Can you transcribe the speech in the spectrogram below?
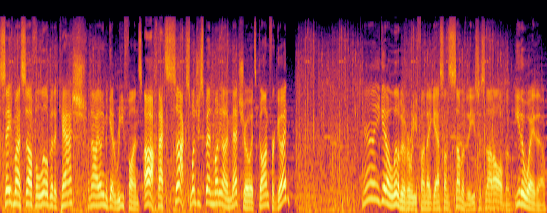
Save myself a little bit of cash. No, I don't even get refunds. Ah, that sucks. Once you spend money on a Metro, it's gone for good? You get a little bit of a refund, I guess, on some of these, just not all of them. Either way, though.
